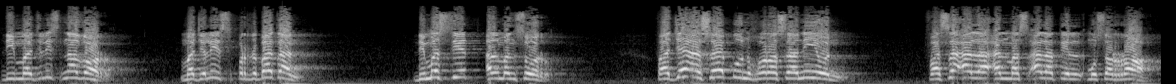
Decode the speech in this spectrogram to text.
di majlis nazar, majlis perdebatan di Masjid Al-Mansur. Faja'a sabun khurasaniyun fasa'ala an mas'alatil musarrah.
